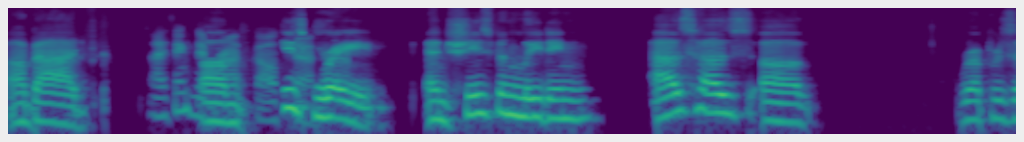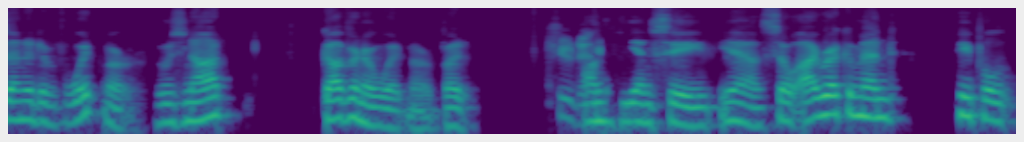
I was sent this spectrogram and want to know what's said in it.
Uh, bad. I think Um, Nebraska. I'll she's great, and she's been leading, as has uh, Representative Whitmer, who's not Governor Whitmer, but Judith. on the DNC. Yeah, so I recommend people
